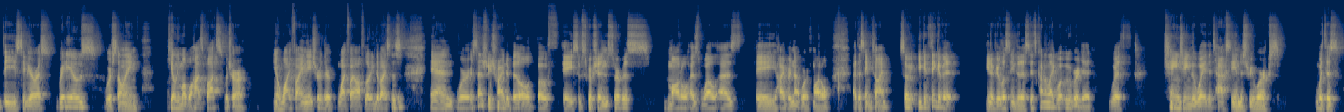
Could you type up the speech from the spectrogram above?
the CBRS radios. We're selling Helium mobile hotspots, which are you know Wi-Fi in nature. They're Wi-Fi offloading devices, mm-hmm. and we're essentially trying to build both a subscription service model as well as a hybrid network model at the same time. So you can think of it, you know, if you're listening to this, it's kind of like what Uber did with changing the way the taxi industry works with this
